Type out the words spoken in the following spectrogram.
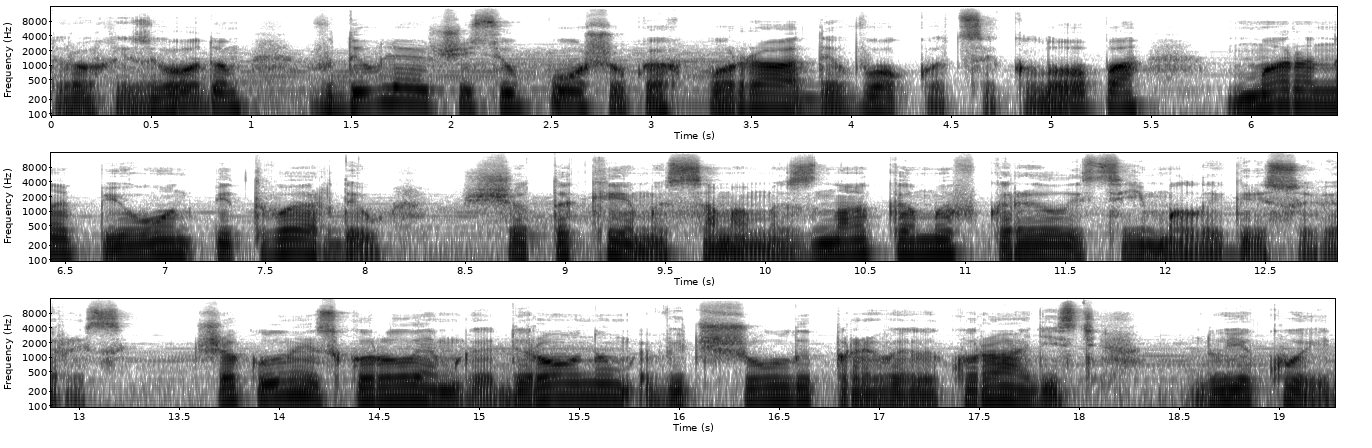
Трохи згодом, вдивляючись у пошуках поради в око циклопа, Маранапіон підтвердив, що такими самими знаками вкрилися й мали грісові риси. Чаклуни з королем Гедероном відчули превелику радість, до якої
